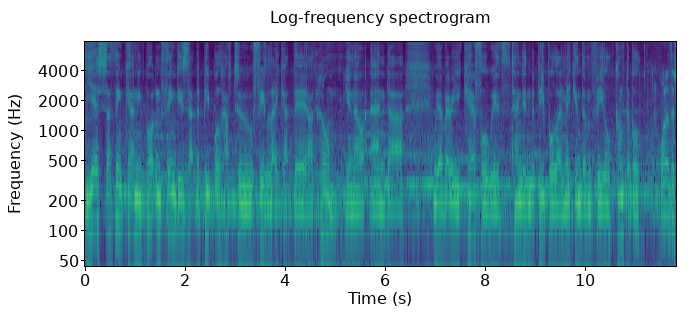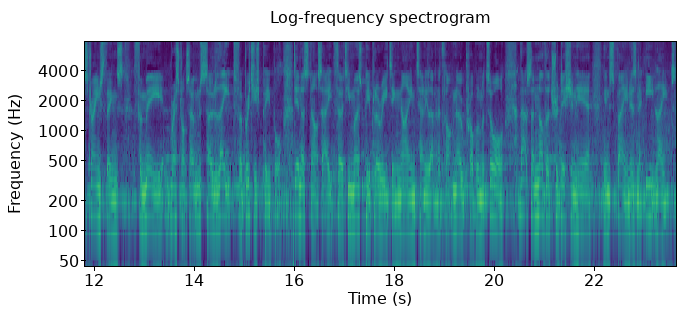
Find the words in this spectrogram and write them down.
Yes, I think an important thing is that the people have to feel like they're at home, you know, and uh, we are very careful with tending the people and making them feel comfortable. One of the strange things for me, restaurants open so late for British people. Dinner starts at 8.30. Most people are eating 9, 10, 11 o'clock, no problem at all. That's another tradition here in Spain, isn't it? Eat late.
